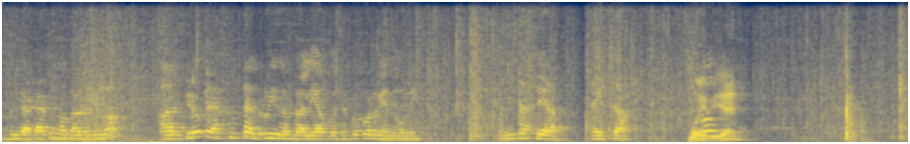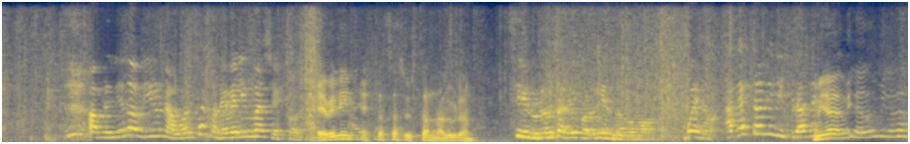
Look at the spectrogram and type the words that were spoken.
Desde acá tengo que abrirlo. A ver, creo que le asusta el ruido en realidad, pues se fue corriendo Umi. Maldita sea. Ahí está. Muy bien. Aprendiendo a abrir una bolsa con Evelyn Vallejos. Evelyn, estás asustando al hurón. Sí, el salió corriendo como... Bueno, acá está mi disfraz de... Mírala, mírala, mírala.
